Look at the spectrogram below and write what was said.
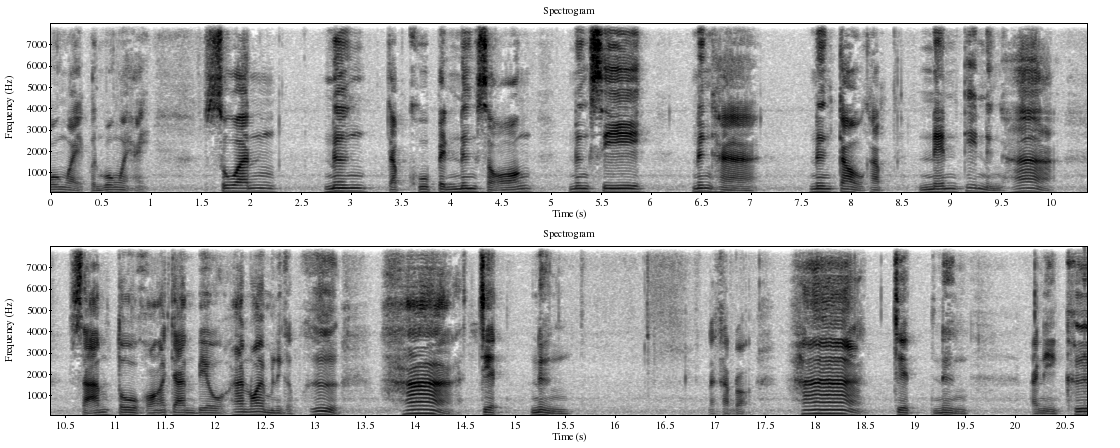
วงไว้เพิ่นวงไว้ให้ส่วนหนึ่งจับคู่เป็นหนึ่งสองหนึ่งสี่ หนึ่งหาหนึ่งเก้าครับ เน้นที่หนึ่งห้าสามตัวของอาจารย์เบลห้าน้อยมันกับคือห้าเจ็ดหนึ่งนะครับเนาะห้าเจ็ดหนึ่งอันนี้คือ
